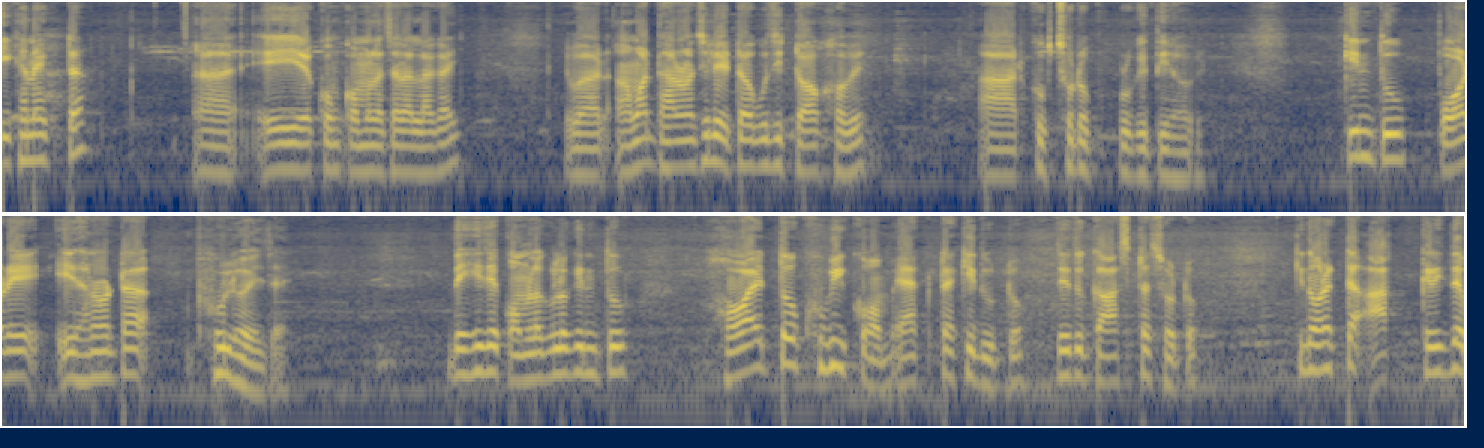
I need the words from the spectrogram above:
এইখানে একটা এই এরকম কমলা চারা লাগাই। এবার আমার ধারণা ছিল এটাও বুঝি টক হবে আর খুব ছোট প্রকৃতির হবে। কিন্তু পরে এই ধারণাটা ভুল হয়ে যায়। দেখি যে কমলাগুলো কিন্তু হয়তো খুবই কম, একটা কি দুটো, যেহেতু গাছটা ছোট। কিন্তু অনেকটা আকৃতিতে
